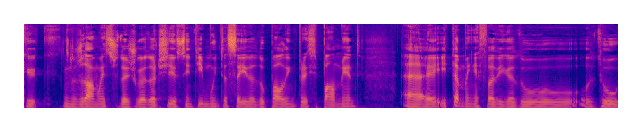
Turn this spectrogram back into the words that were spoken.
que, que, nos davam esses dois jogadores e eu senti muito a saída do Paulinho principalmente uh, e também a fadiga do, do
